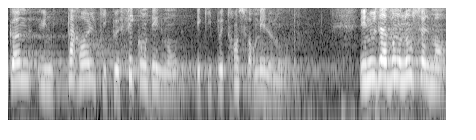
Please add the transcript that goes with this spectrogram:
comme une parole qui peut féconder le monde et qui peut transformer le monde. Et nous avons non seulement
